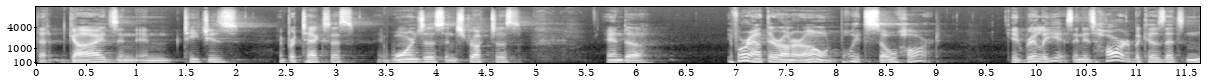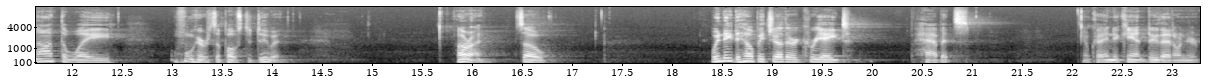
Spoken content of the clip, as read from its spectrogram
that guides and, and teaches and protects us warns us, instructs us. And uh, if we're out there on our own, boy, it's so hard. It really is. And it's hard because that's not the way we're supposed to do it. All right, so we need to help each other create habits. Okay, and you can't do that on your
